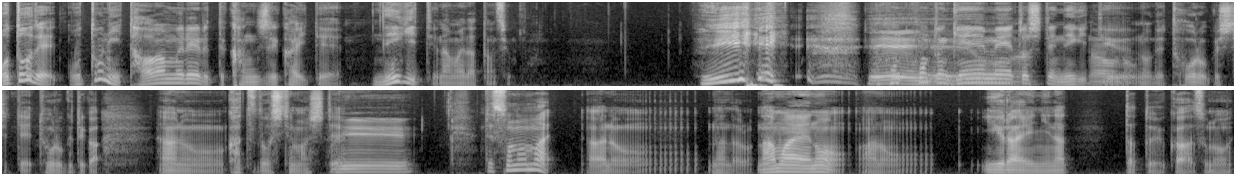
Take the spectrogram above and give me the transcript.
音で、音に戯れるって漢字で書いて、ネギっていう名前だったんですよ。ええほん本当に芸名としてネギってないうので登録してて、登録っていうか、あの、活動してまして。で、その前、あの、なんだろう、名前の、あの、由来になったというか、その、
